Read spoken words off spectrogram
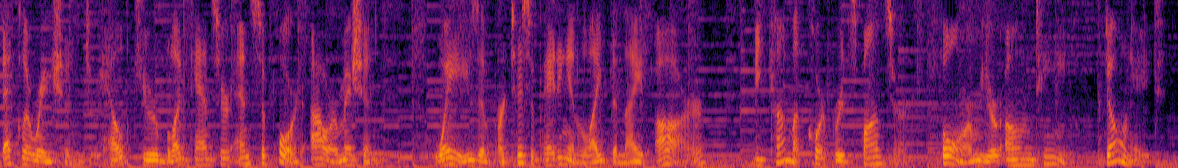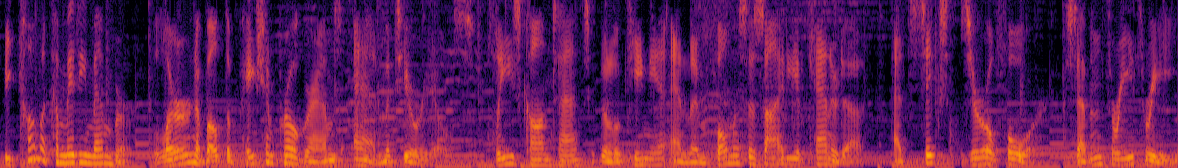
declaration to help cure blood cancer and support our mission. Ways of participating in Light the Night are become a corporate sponsor, form your own team, donate, become a committee member, learn about the patient programs and materials. Please contact the Leukemia and Lymphoma Society of Canada at 604 733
